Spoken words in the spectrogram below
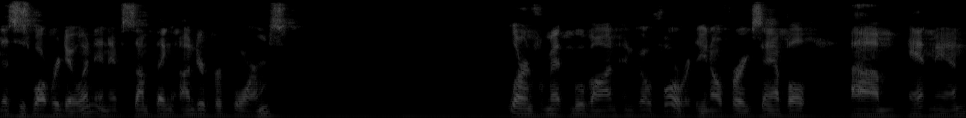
this is what we're doing, and if something underperforms, learn from it, move on, and go forward. You know, for example, um, Ant Man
